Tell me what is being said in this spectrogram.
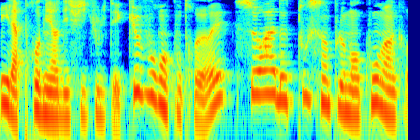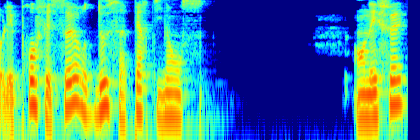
et la première difficulté que vous rencontrerez sera de tout simplement convaincre les professeurs de sa pertinence. En effet,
